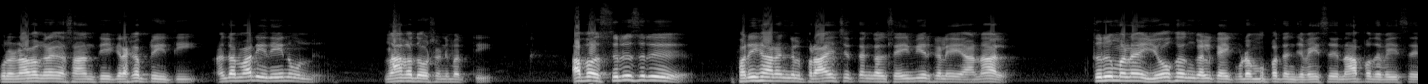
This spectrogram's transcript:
ஒரு நவகிரக சாந்தி கிரக பிரீத்தி அந்த மாதிரி இதேன்னு ஒன்று நாகதோஷ நிவர்த்தி. அப்போ சிறு சிறு பரிகாரங்கள் பிராயச்சித்தங்கள் செய்வீர்களே ஆனால் திருமண யோகங்கள் கூட முப்பத்தஞ்சு வயசு நாற்பது வயசு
